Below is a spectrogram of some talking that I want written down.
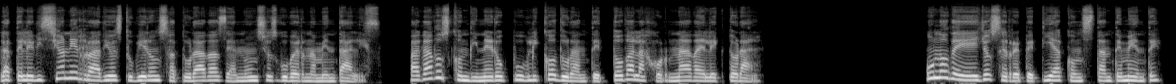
la televisión y radio estuvieron saturadas de anuncios gubernamentales, pagados con dinero público durante toda la jornada electoral. Uno de ellos se repetía constantemente,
